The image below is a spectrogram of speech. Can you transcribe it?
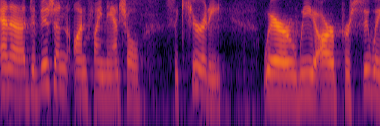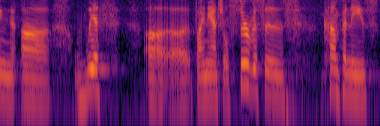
And a division on financial security where we are pursuing uh, with uh, financial services companies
